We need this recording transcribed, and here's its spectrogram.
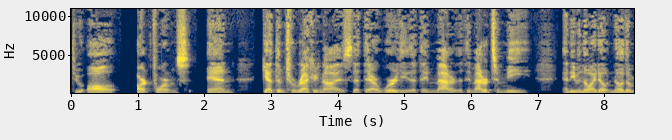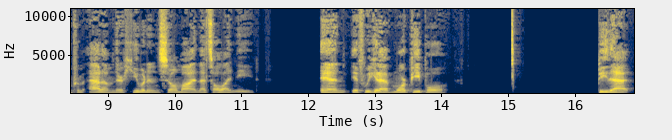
through all art forms and get them to recognize that they are worthy, that they matter, that they matter to me. And even though I don't know them from Adam, they're human and so am I, and that's all I need. And if we could have more people be that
